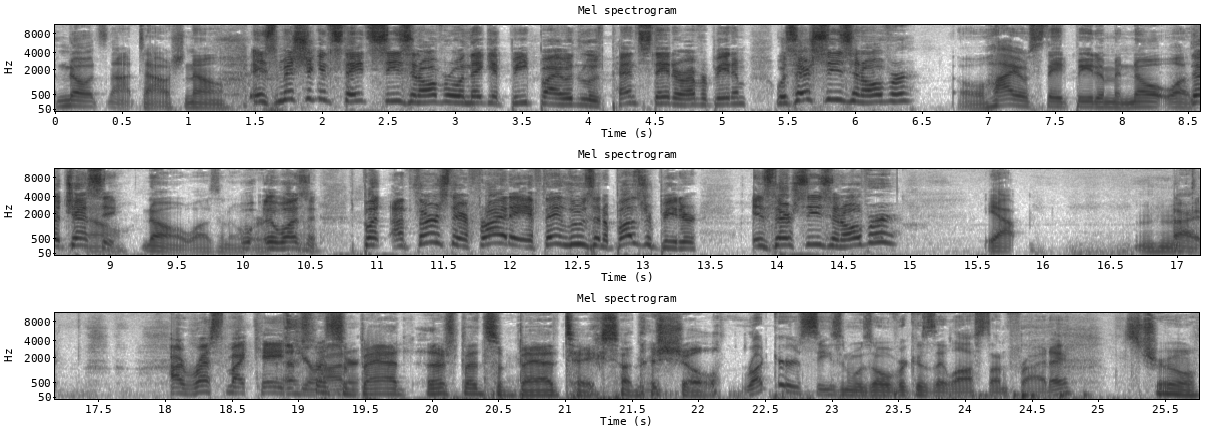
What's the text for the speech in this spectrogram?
No, it's not Tausch. No. Is Michigan State's season over when they get beat by who'd lose Penn State or ever beat them? Was their season over? Ohio State beat them, and no, it wasn't. No, Jesse. No, no it wasn't over. It wasn't. But on Thursday or Friday, if they lose in a buzzer beater, is their season over? Yeah. All right. I rest my case, There's Your been some bad. There's been some bad takes on this show. Rutgers' season was over because they lost on Friday. It's true.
